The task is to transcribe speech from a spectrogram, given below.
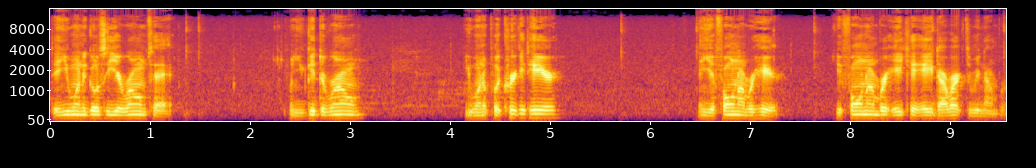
Then you want to go to your Roam tab. When you get to Roam, you want to put Cricket here and your phone number here. Your phone number, aka directory number.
